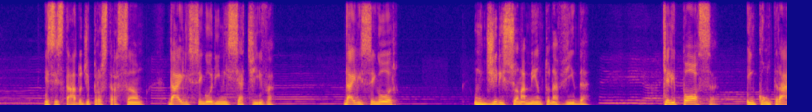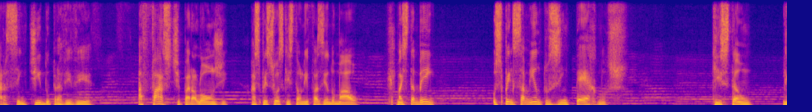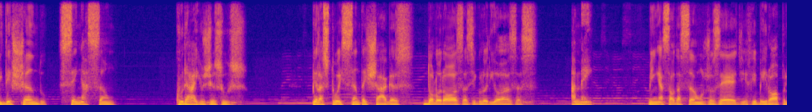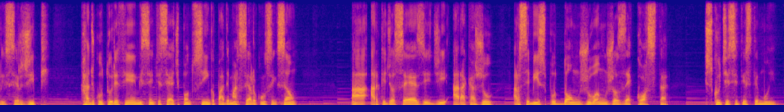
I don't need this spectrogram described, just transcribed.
esse estado de prostração. Dai-lhe, Senhor, iniciativa. Dai-lhe, Senhor, um direcionamento na vida. Que ele possa encontrar sentido para viver. Afaste para longe as pessoas que estão lhe fazendo mal, mas também os pensamentos internos que estão lhe deixando sem ação. Curai-o, Jesus pelas tuas santas chagas, dolorosas e gloriosas. Amém. Minha saudação, José de Ribeirópolis, Sergipe, Rádio Cultura FM 107.5, Padre Marcelo Conceição, a Arquidiocese de Aracaju, Arcebispo Dom João José Costa. Escute esse testemunho.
